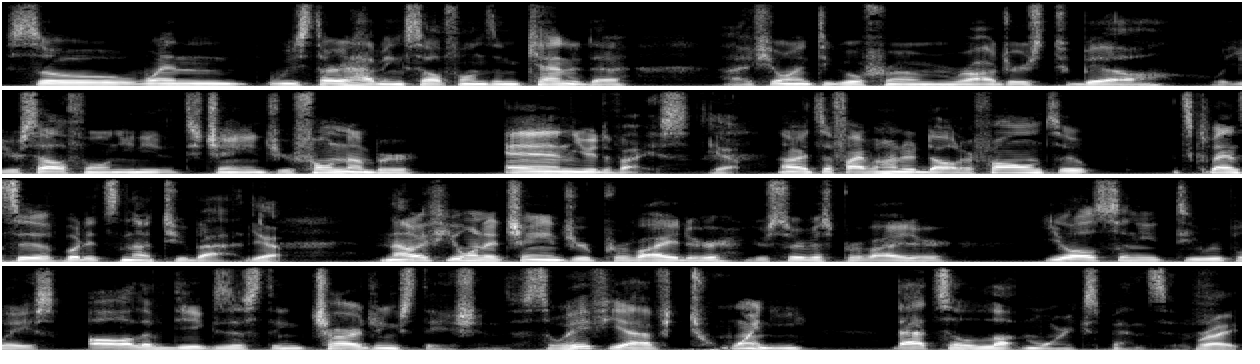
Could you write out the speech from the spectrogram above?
So when we started having cell phones in Canada, uh, if you wanted to go from Rogers to Bell with your cell phone, you needed to change your phone number and your device. Yeah. Now it's a $500 phone, so expensive, but it's not too bad. Yeah. Now, if you want to change your provider, your service provider, you also need to replace all of the existing charging stations. So if you have 20, that's a lot more expensive. Right.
